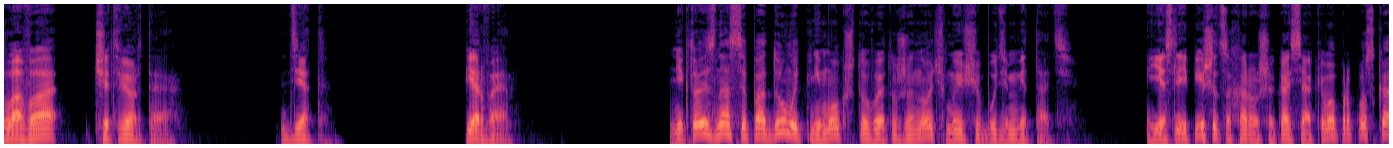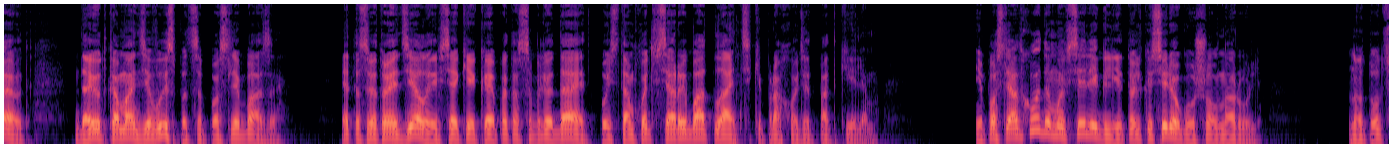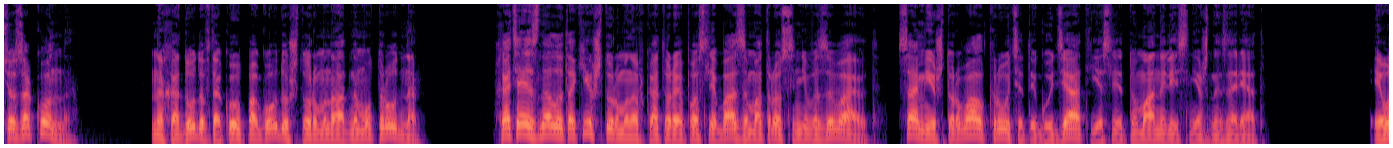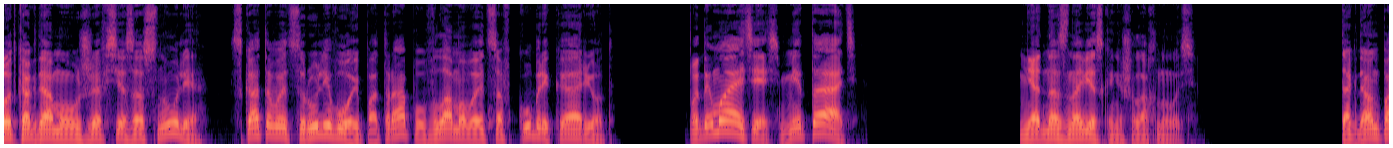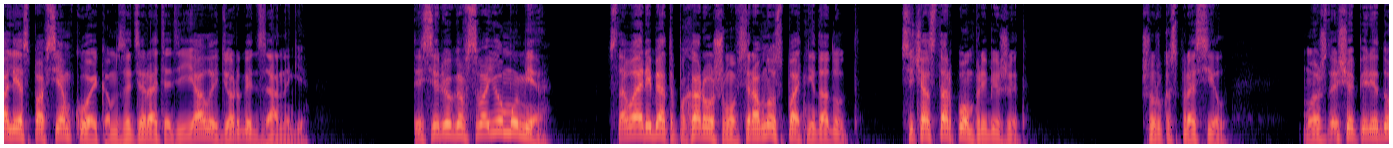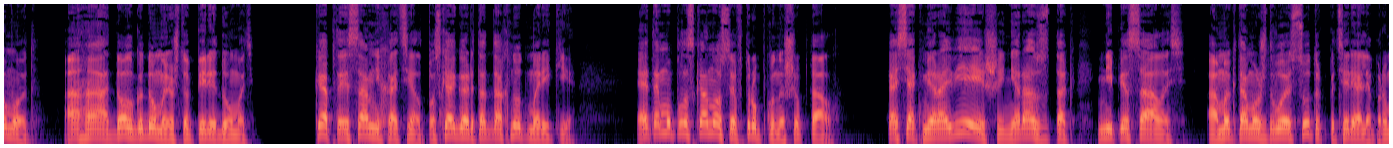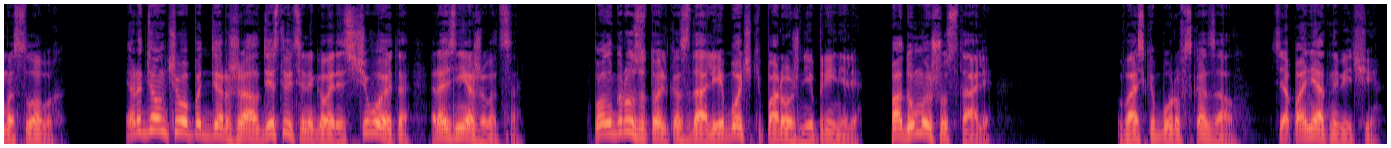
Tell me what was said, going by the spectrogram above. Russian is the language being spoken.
Глава четвертая. Дед. Первое. Никто из нас и подумать не мог, что в эту же ночь мы еще будем метать. Если и пишется хороший косяк, его пропускают, дают команде выспаться после базы. Это святое дело, и всякий кэп это соблюдает, пусть там хоть вся рыба Атлантики проходит под килем. И после отхода мы все легли, только Серега ушел на руль. Но тут все законно. На ходу да в такую погоду штурману одному трудно. Хотя я знал и таких штурманов, которые после базы матросы не вызывают. Сами и штурвал крутят и гудят, если туман или снежный заряд. И вот когда мы уже все заснули, скатывается рулевой по трапу, вламывается в кубрик и орет. «Подымайтесь! Метать!» Ни одна занавеска не шелохнулась. Тогда он полез по всем койкам, затирать одеяло и дергать за ноги. Ты, Серега, в своем уме? Вставай, ребята, по-хорошему, все равно спать не дадут. Сейчас торпом прибежит. Шурка спросил. Может, еще передумают? Ага, долго думали, что передумать. Кэп-то и сам не хотел. Пускай, говорит, отдохнут моряки. Этому плосконосый в трубку нашептал. Косяк мировейший, ни разу так не писалось. А мы к тому же двое суток потеряли промысловых. И Родион чего поддержал. Действительно, говорит, с чего это разнеживаться? Полгруза только сдали и бочки порожние приняли. Подумаешь, устали. Васька Буров сказал. Все понятно, Вичи.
